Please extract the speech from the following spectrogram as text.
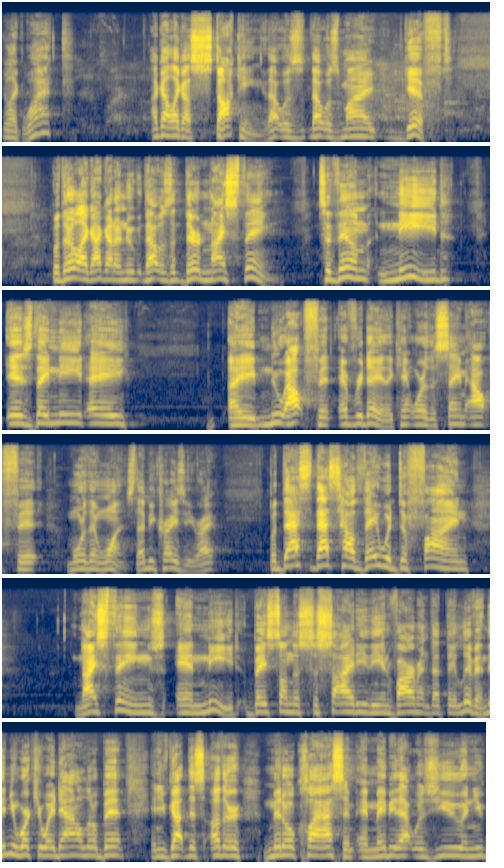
You're like, what? I got like a stocking. That was that was my gift. But they're like, I got a new, that was their nice thing. To them, need is they need a, a new outfit every day. They can't wear the same outfit more than once. That'd be crazy, right? But that's, that's how they would define nice things and need based on the society, the environment that they live in. Then you work your way down a little bit and you've got this other middle class, and, and maybe that was you and you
